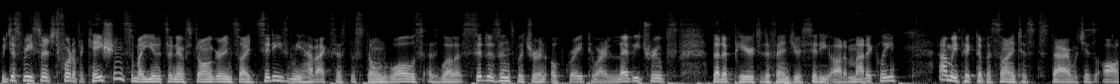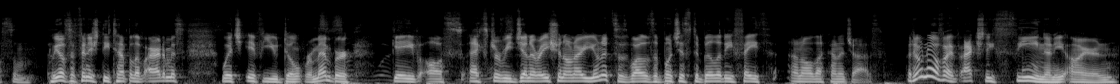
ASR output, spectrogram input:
We just researched fortifications, so my units are now stronger inside cities, and we have access to stone walls as well as citizens, which are an upgrade to our levy troops that appear to defend your city automatically. And we picked up a scientist star, which is awesome. We also finished the Temple of Artemis, which, if you don't remember, gave us extra regeneration on our units as well as a bunch of stability, faith, and all that kind of jazz. I don't know if I've actually seen any iron.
